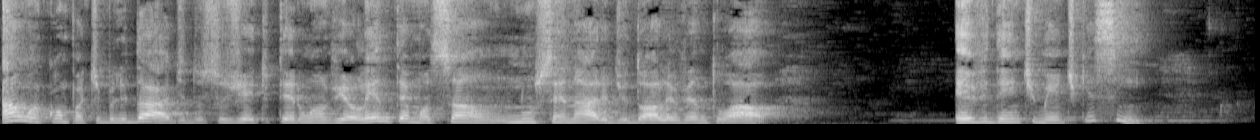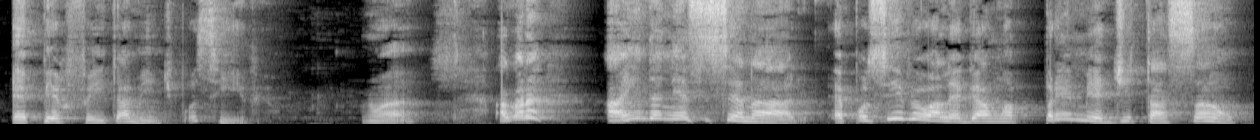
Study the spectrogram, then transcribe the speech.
Há uma compatibilidade do sujeito ter uma violenta emoção num cenário de dolo eventual? Evidentemente que sim. É perfeitamente possível, não é? Agora, ainda nesse cenário, é possível alegar uma premeditação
